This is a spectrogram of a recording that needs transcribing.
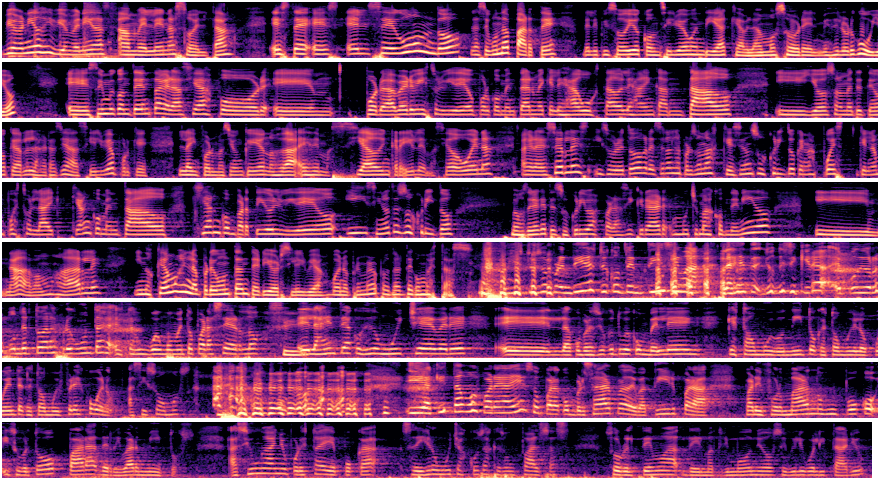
Bienvenidos y bienvenidas a Melena Suelta. Este es el segundo, la segunda parte del episodio con Silvia Buendía que hablamos sobre el mes del orgullo. Eh, estoy muy contenta, gracias por, eh, por haber visto el video, por comentarme que les ha gustado, les ha encantado. Y yo solamente tengo que darle las gracias a Silvia porque la información que ella nos da es demasiado increíble, demasiado buena. Agradecerles y sobre todo agradecer a las personas que se han suscrito, que, han que le han puesto like, que han comentado, que han compartido el video. Y si no te has suscrito, me gustaría que te suscribas para así crear mucho más contenido. Y nada, vamos a darle. Y nos quedamos en la pregunta anterior, Silvia. Bueno, primero preguntarte cómo estás. estoy sorprendida, estoy contentísima. La gente, yo ni siquiera he podido responder todas las preguntas. Este es un buen momento para hacerlo. Eh, la gente ha cogido muy chévere eh, la conversación que tuve con Belén, que ha estado muy bonito, que ha estado muy elocuente, que ha estado muy fresco. Bueno, así somos. y aquí estamos para eso, para conversar, para debatir, para, para informarnos un poco y sobre todo para derribar mitos. Hace un año por esta época se dijeron muchas cosas que son falsas sobre el tema del matrimonio civil igualitario,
